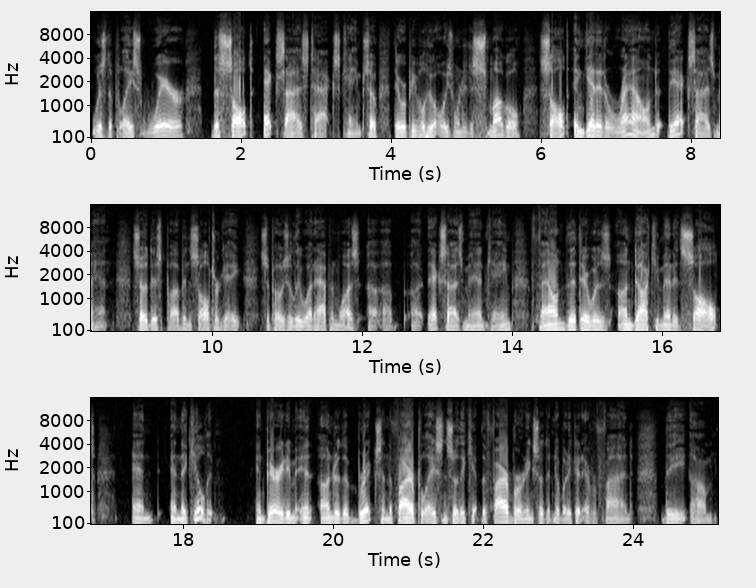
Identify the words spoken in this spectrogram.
was the place where the salt excise tax came. So there were people who always wanted to smuggle salt and get it around the excise man. So this pub in Saltergate, supposedly what happened was a, a, a excise man came, found that there was undocumented salt, and and they killed him and buried him in, under the bricks in the fireplace. And so they kept the fire burning so that nobody could ever find the um,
